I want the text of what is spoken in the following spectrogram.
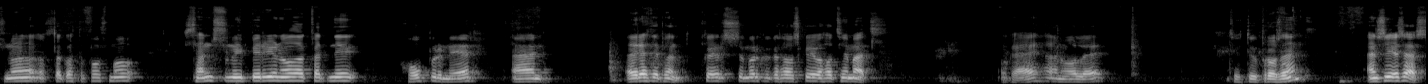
svona alltaf gott að fá smá senn svona í byrjun á það hvernig hópurinn er en það er réttið pönd hversu mörg ykkar hafa skrifað HTML ok, það er nú alveg 20% en CSS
